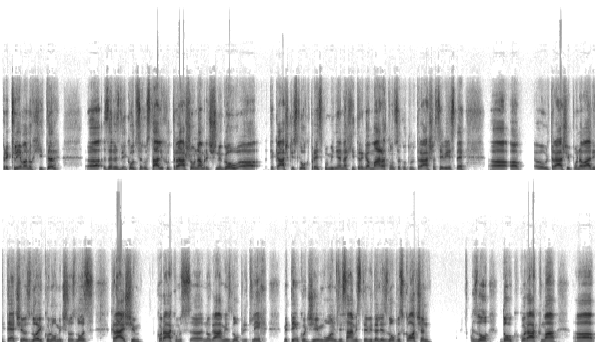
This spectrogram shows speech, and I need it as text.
preklemano hiter. Uh, za razliko od vseh ostalih utrašov, namreč njegov uh, tekaški slog prej spominja na hitrega maratonca kot ultraša, se veste. Uh, uh, ultraši ponavadi tečejo zelo ekonomično, zelo s krajšim korakom, s uh, nogami, zelo pri tleh, medtem ko Jim Womsey, sami ste videli, je zelo poskočen zelo dolg korak ima, uh,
